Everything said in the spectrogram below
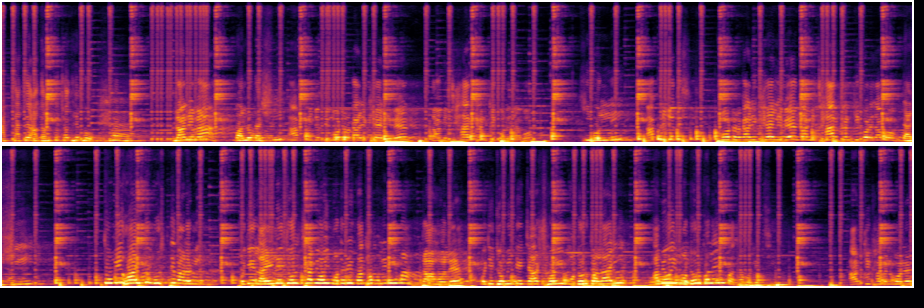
আর তাতে আধার কুচা দেবো। হ্যাঁ। রানীমা বলো দাসী। আপনি যদি মোটর গাড়ি খেয়ে নেবেন তো আমি ঝাড়খণ্ড কি করে যাব? কি বললি? আপনি যদি মোটর গাড়ি খেয়ে নেবেন তো আমি ঝাড়খণ্ড কি করে যাব? দাসী তুমি হয়তো বুঝতে পারোনি। ওই যে লাইনে চলছে আমি ওই মোটরের কথা বলিনি মা। তাহলে? ওই যে জমিতে চাষ হয় মোটর কলাই আমি ওই মোটর কলাই কথা বলেছি। আর কি খাবেন বলেন?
